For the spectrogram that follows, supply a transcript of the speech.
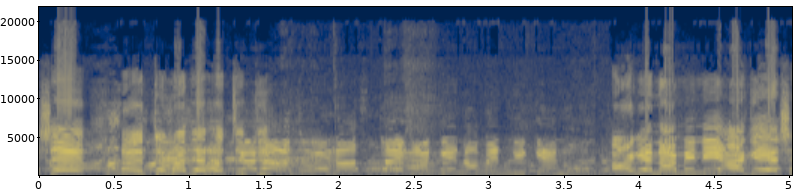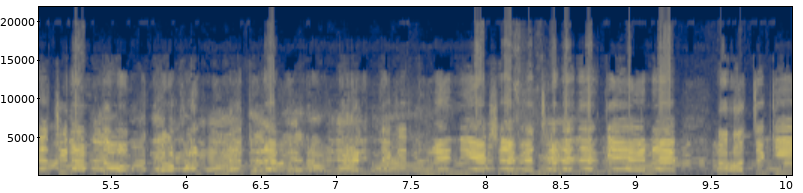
এসে এ, তোমাদের হচ্ছে কি রাস্তায় আগে নামেননি কেন আগে নামিনি আগে এসেছিলাম তো তখন তুলে তুলে বাড়ি থেকে তুলে নিয়ে এসে ছেলেদেরকে এনে হচ্ছে কি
